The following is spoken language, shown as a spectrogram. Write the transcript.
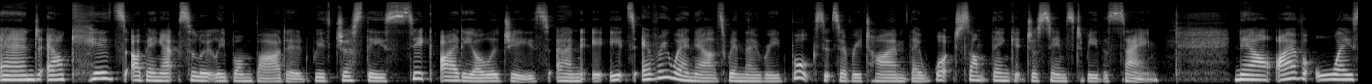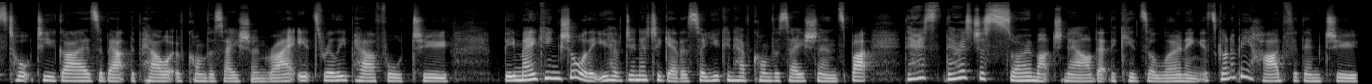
And our kids are being absolutely bombarded with just these sick ideologies. And it's everywhere now. It's when they read books, it's every time they watch something, it just seems to be the same. Now, I've always talked to you guys about the power of conversation, right? It's really powerful to be making sure that you have dinner together so you can have conversations. But there's there is just so much now that the kids are learning. It's going to be hard for them to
